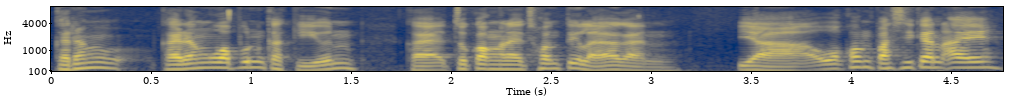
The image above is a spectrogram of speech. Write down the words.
kadang kadang walaupun kakiun kayak cukang naik conti lah ya kan ya wah kan pasti kan ai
